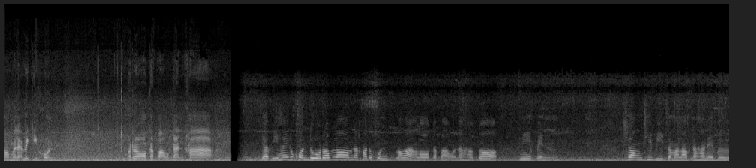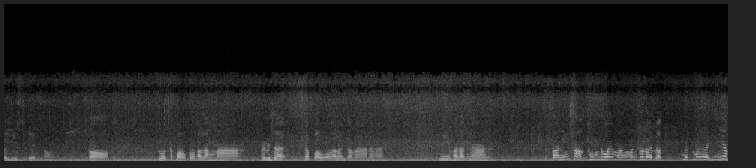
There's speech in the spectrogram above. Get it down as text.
ออกมาแล้วไม่กี่คน รอกระเป๋ากันค่ะอยากมีให้ทุกคนดูรอบๆนะคะ ทุกคนระหว่างรอกระเป๋านะคะ ก็นี่เป็นช่องที่บีจะมารับนะคะ ในเบอร์ 21เนาะก็รถกระเป๋าก็กำลังมาเอ้ยไม่ใช่กระเป๋าก็กำลังจะมานะคะ มีพนักงาน ตอนนี้สามทุ่มด้วยมั้งมันก็เลยแบบมืดๆเงียบ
